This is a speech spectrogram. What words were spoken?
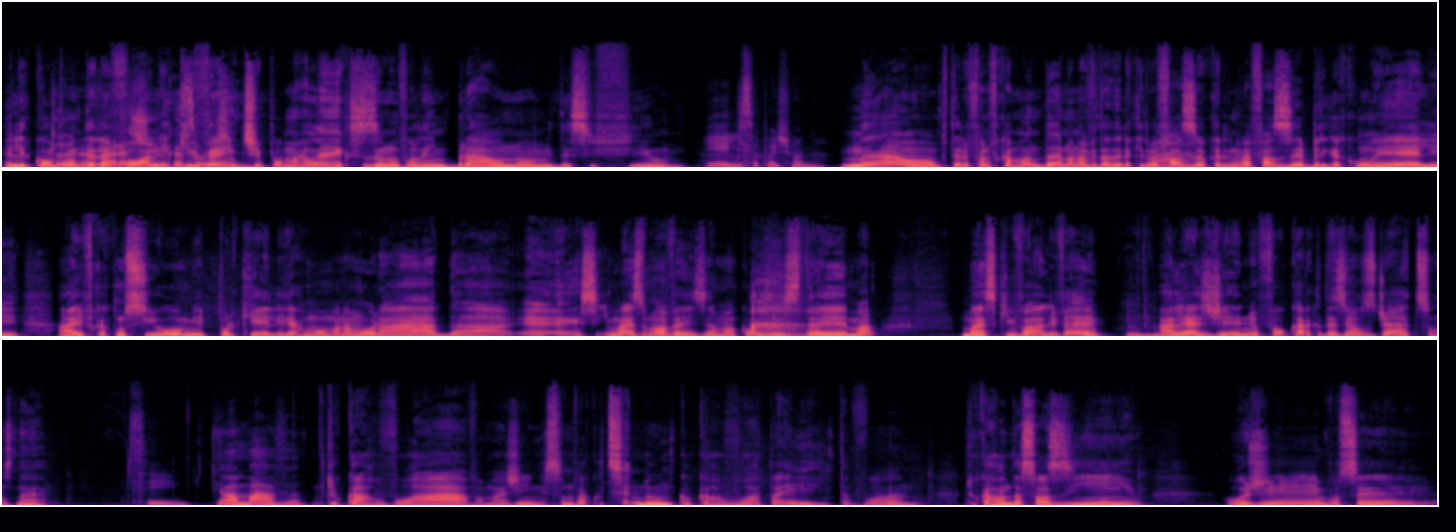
Ele compra um telefone que vem hoje. tipo uma Alexis. Eu não vou lembrar o nome desse filme. E ele se apaixona. Não, o telefone fica mandando na vida dele o que ele vai fazer, o que ele não vai fazer, briga com ele, aí fica com ciúme porque ele arrumou uma namorada. É, é, assim, mais uma vez, é uma coisa extrema, mas que vale ver. Aliás, gênio foi o cara que desenhou os Jetsons, né? Sim. Eu amava. que o carro voava, imagina, isso não vai acontecer nunca, o carro voar tá aí, tá voando. Que o carro anda sozinho. Hoje você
